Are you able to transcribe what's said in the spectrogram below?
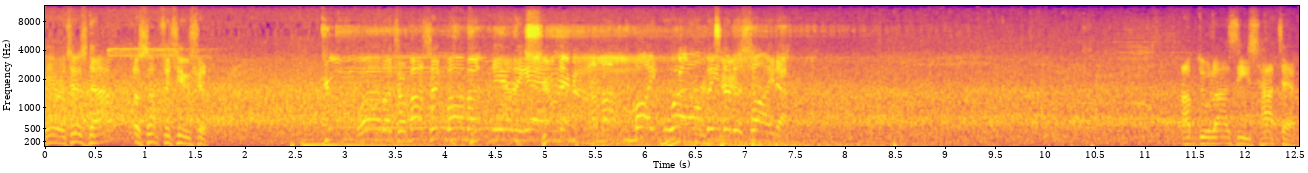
Here it is now, a substitution. Well, a dramatic moment near the end, and that might well be the decider. Abdulaziz Hatem.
